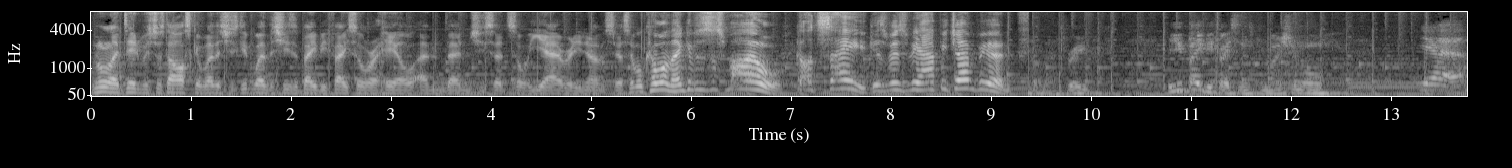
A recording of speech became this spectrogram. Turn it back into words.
And all I did was just ask her whether she's whether she's a baby face or a heel, and then she said sort of yeah, really nervously. I said, well, come on then, give us a smile. God's sake, it's supposed to be a happy champion. Three. Are you baby facing this promotion or? Yeah.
